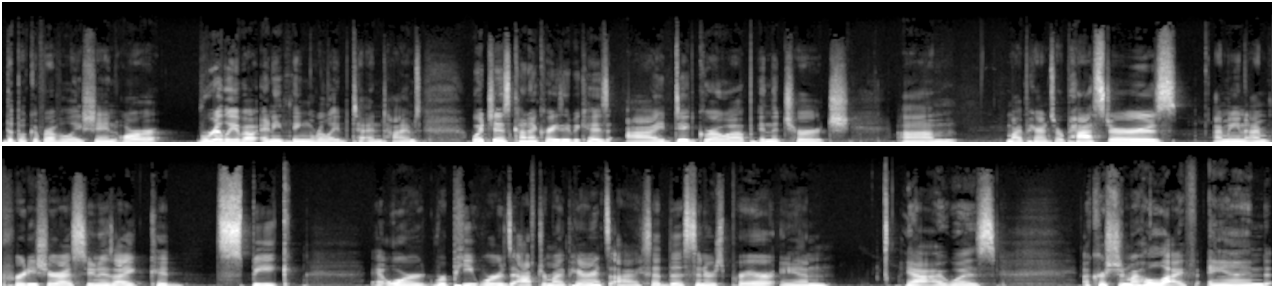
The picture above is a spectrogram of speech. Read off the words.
the book of Revelation or really about anything related to end times, which is kind of crazy because I did grow up in the church. Um, my parents were pastors. I mean, I'm pretty sure as soon as I could speak or repeat words after my parents, I said the sinner's prayer. And yeah, I was a Christian my whole life. And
